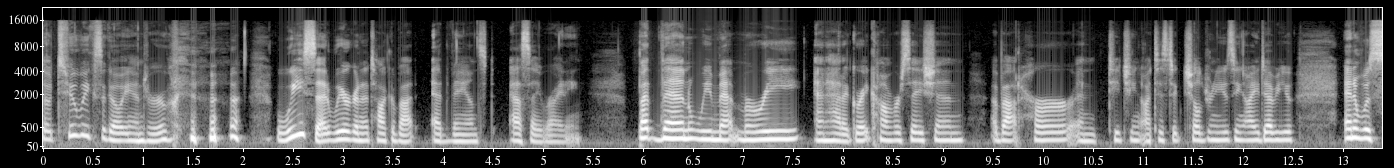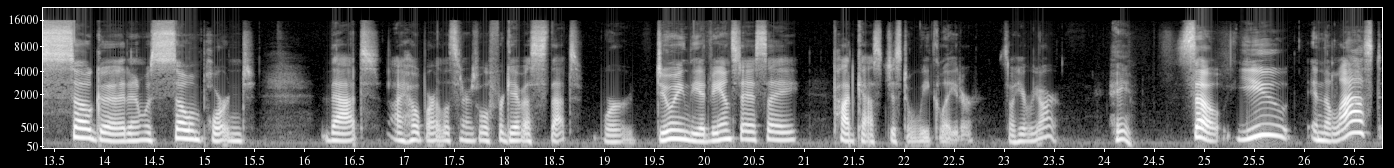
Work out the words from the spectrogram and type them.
So, two weeks ago, Andrew, we said we were going to talk about advanced essay writing. But then we met Marie and had a great conversation about her and teaching autistic children using IEW. And it was so good and it was so important that I hope our listeners will forgive us that we're doing the advanced essay podcast just a week later. So here we are. Hey. So, you in the last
